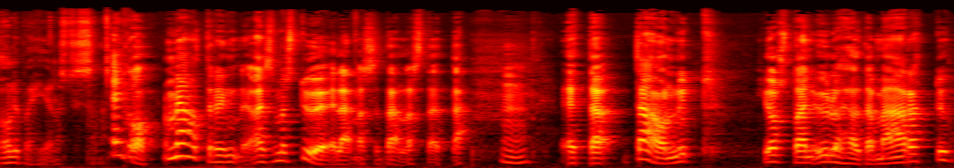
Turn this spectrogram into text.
Olipa hienosti sanottu. Eikö? No mä ajattelin esimerkiksi työelämässä tällaista, että mm. että tämä on nyt jostain ylhäältä määrätty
